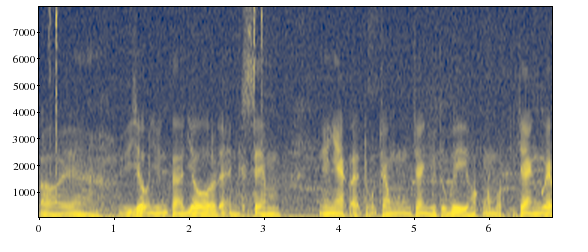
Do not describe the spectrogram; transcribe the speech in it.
Rồi à, ví dụ như chúng ta vô để xem nghe nhạc ở trong trang YouTube hoặc là một trang web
